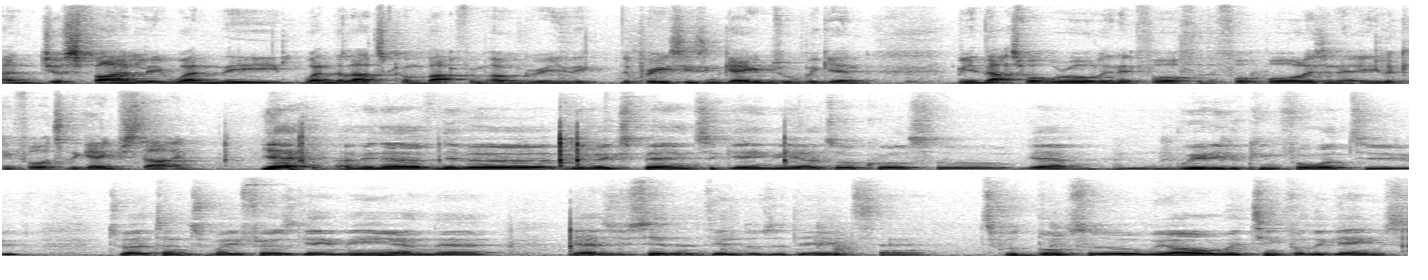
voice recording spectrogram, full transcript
And just finally, when the when the lads come back from Hungary, the, the pre-season games will begin. I mean, that's what we're all in it for for the football, isn't it? Are you looking forward to the game starting? Yeah, I mean, I've never never experienced a game here at Oakwell, so yeah, I'm really looking forward to to attend to my first game here. And uh, yeah, as you said, at the end of the day, it's. Uh, it's football, so we are all waiting for the games,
